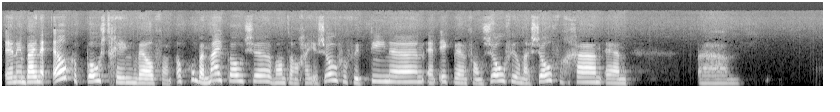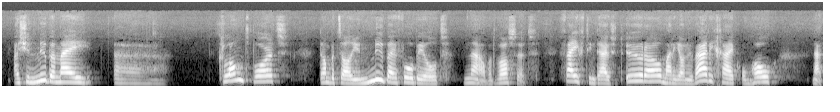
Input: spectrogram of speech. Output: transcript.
En in bijna elke post ging wel van, oh kom bij mij coachen, want dan ga je zoveel verdienen. En ik ben van zoveel naar zoveel gegaan. En ehm, als je nu bij mij uh, klant wordt, dan betaal je nu bijvoorbeeld, nou wat was het, 15.000 euro. Maar in januari ga ik omhoog naar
